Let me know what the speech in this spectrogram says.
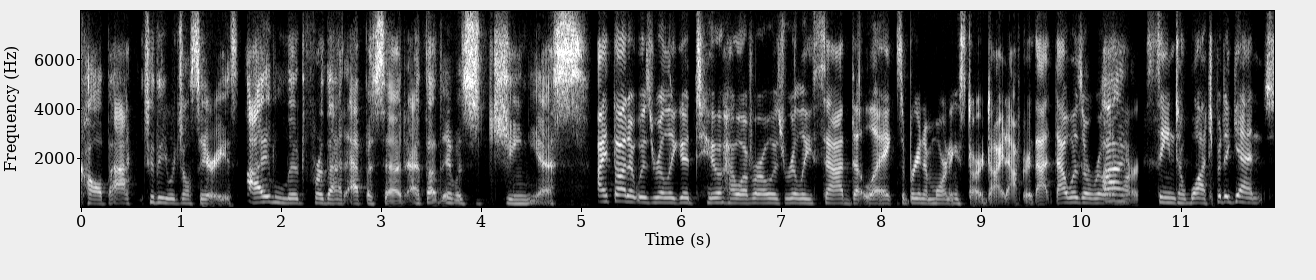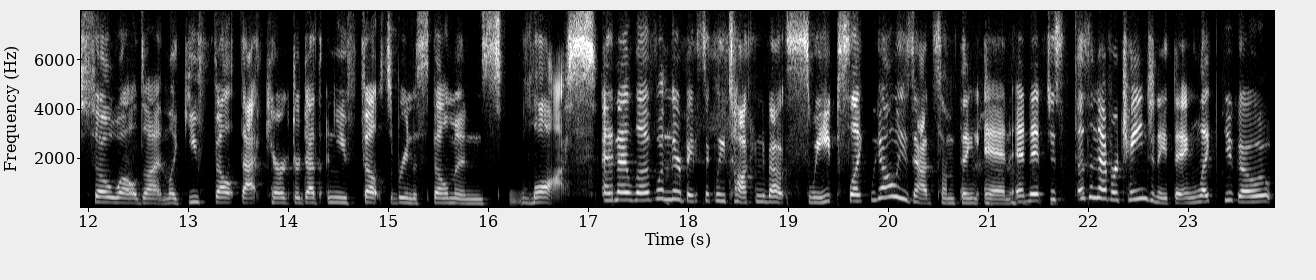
callback to the original series. I lived for that episode. I thought it was genius. I thought it was really good too. However, I was really sad that like Sabrina Morningstar died after that. That was a really I- hard scene to watch. But again, so well done. Like you felt that character death and you felt Sabrina Spellman's loss. And I love when they're basically talking about sweeps. Like we always add something in and it just doesn't ever change anything. Like you go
